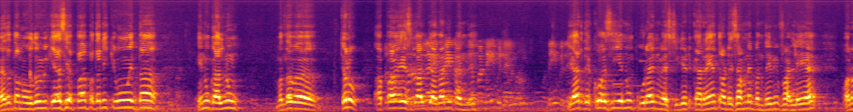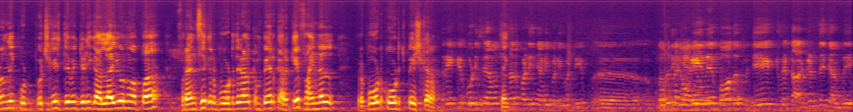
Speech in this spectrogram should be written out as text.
ਮੈਂ ਤਾਂ ਤੁਹਾਨੂੰ ਉਦੋਂ ਵੀ ਕਿਹਾ ਸੀ ਆਪਾਂ ਪਤਾ ਨਹੀਂ ਕਿਉਂ ਇਦਾਂ ਇਹਨੂੰ ਗੱਲ ਨੂੰ ਮਤਲਬ ਚਲੋ ਆਪਾਂ ਇਸ ਗੱਲ ਜ਼ਿਆਦਾ ਨਹੀਂ ਪੈਂਦੇ। ਯਾਰ ਦੇਖੋ ਅਸੀਂ ਇਹਨੂੰ ਪੂਰਾ ਇਨਵੈਸਟੀਗੇਟ ਕਰ ਰਹੇ ਹਾਂ ਤੁਹਾਡੇ ਸਾਹਮਣੇ ਬੰਦੇ ਵੀ ਫੜ ਲਏ ਆ ਔਰ ਉਹਨਾਂ ਦੀ ਪੁੱਛ- ਪੁੱਛਗਿੱਛ ਦੇ ਵਿੱਚ ਜਿਹੜੀ ਗੱਲ ਆਈ ਉਹਨੂੰ ਆਪਾਂ ਫੋਰੈਂਸਿਕ ਰਿਪੋਰਟ ਦੇ ਨਾਲ ਕੰਪੇਅਰ ਕਰਕੇ ਫਾਈਨਲ ਰਿਪੋਰਟ ਕੋਰਟ 'ਚ ਪੇਸ਼ ਸਰ AK47 Thank ਸਰ ਫੜੀ ਜਾਣੀ ਬੜੀ ਵੱਡੀ ਕਿਉਂਕਿ। ਇਹਨੇ ਬਹੁਤ ਜੇ ਕਿਸੇ ਟਾਰਗੇਟ ਤੇ ਜਾਂਦੇ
